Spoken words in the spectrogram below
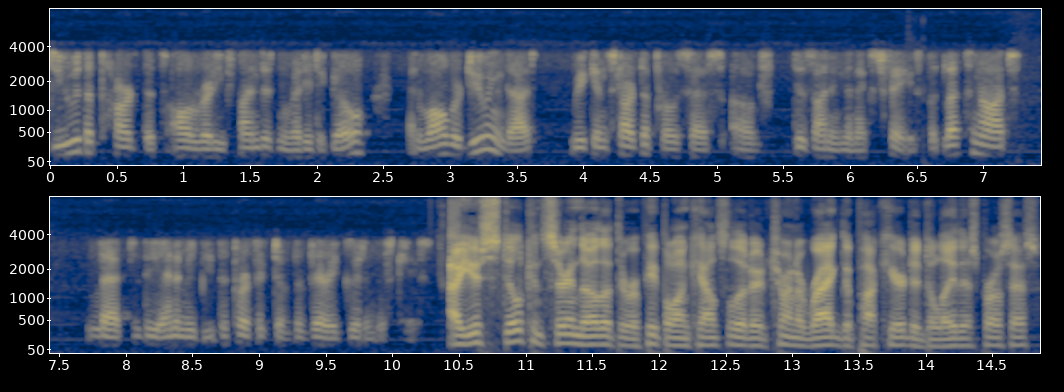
do the part that's already funded and ready to go. And while we're doing that, we can start the process of designing the next phase. But let's not let the enemy be the perfect of the very good in this case. Are you still concerned, though, that there are people on council that are trying to rag the puck here to delay this process?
